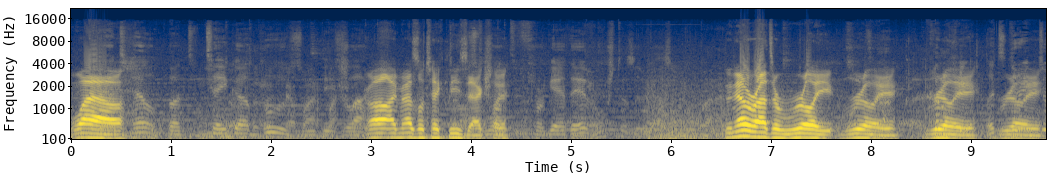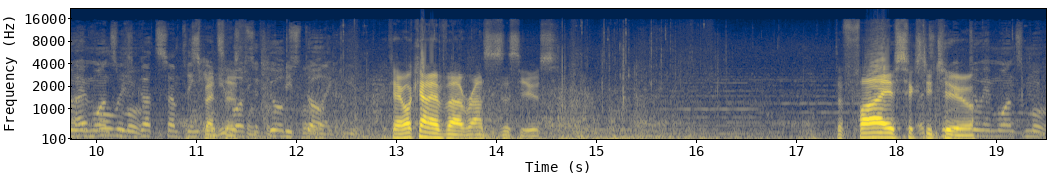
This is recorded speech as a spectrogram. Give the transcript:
Wow. Well, I might as well take these actually. The NATO rounds are really, really really, Let's really. drink to him I've once always more. got something Expensive. interesting for people like. Okay, what kind of uh, rounds does this use? The 562. To him once more.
